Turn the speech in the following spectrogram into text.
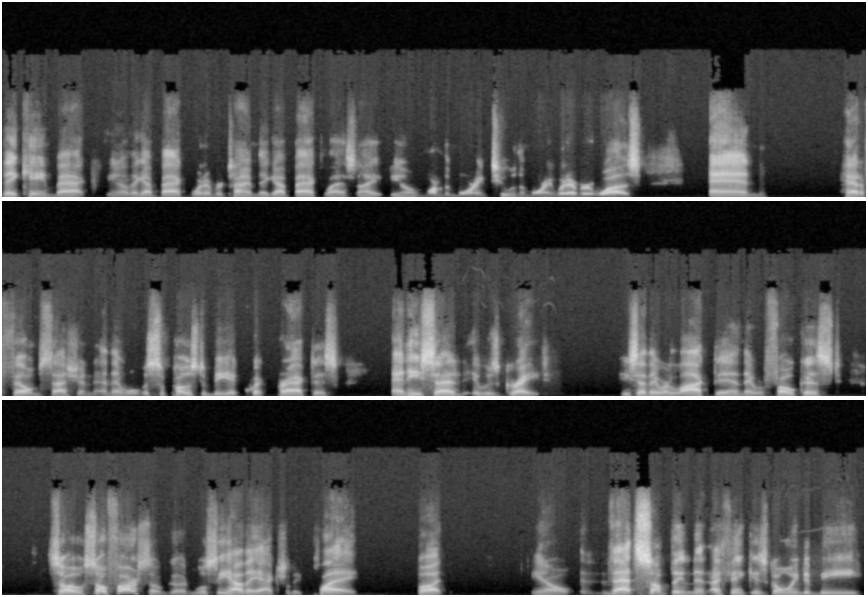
they came back, you know, they got back whatever time they got back last night, you know, one in the morning, two in the morning, whatever it was, and had a film session and then what was supposed to be a quick practice. And he said it was great. He said they were locked in, they were focused. So, so far, so good. We'll see how they actually play. But, you know, that's something that I think is going to be,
